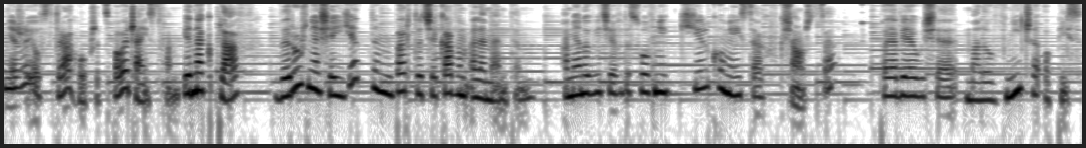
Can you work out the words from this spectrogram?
nie żyją w strachu przed społeczeństwem. Jednak Plaw wyróżnia się jednym bardzo ciekawym elementem, a mianowicie w dosłownie kilku miejscach w książce pojawiają się malownicze opisy,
